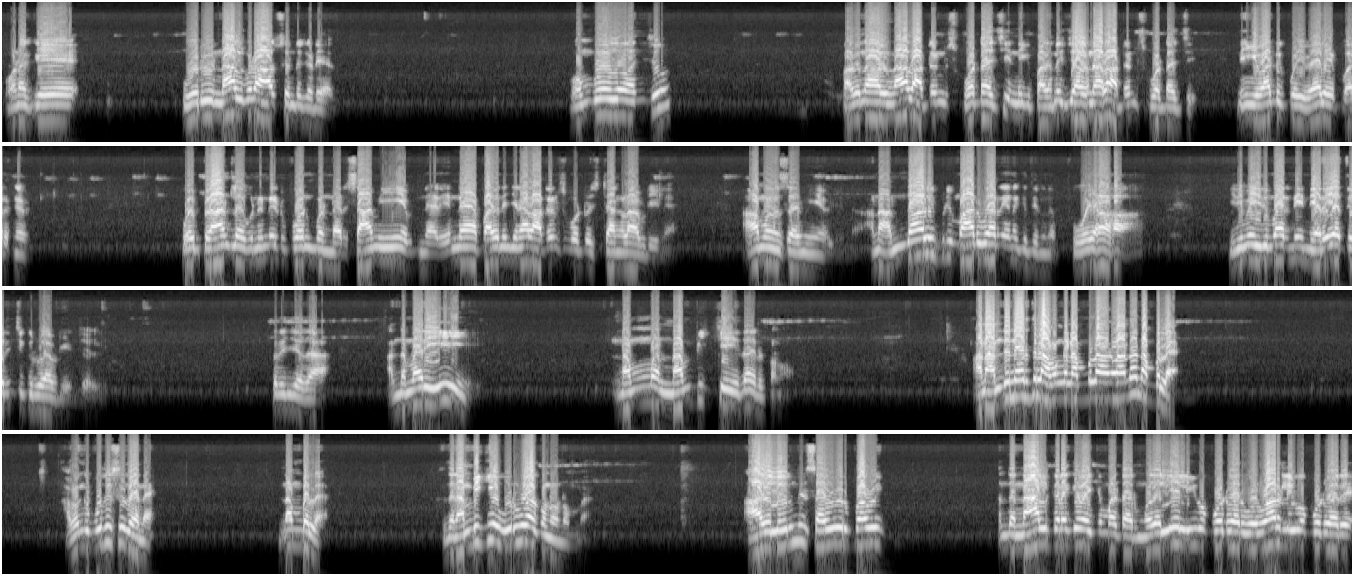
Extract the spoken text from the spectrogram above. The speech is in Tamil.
உனக்கு ஒரு நாள் கூட ஆப்சண்ட் கிடையாது. ஒன்பதும் அஞ்சும் பதினாலு நாள் அட்டண்டன்ஸ் போட்டாச்சு இன்னைக்கு பதினஞ்சாவது நாள் அட்டண்டன்ஸ் போட்டாச்சு. நீங்க வாட்டுக்கு போய் வேலையை பாருங்க. போய் பிளான்ல நின்றுட்டு ஃபோன் பண்ணாரு சாமி அப்படின்னாரு என்ன பதினஞ்சு நாள் அட்டன்ஸ் போட்டு வச்சுட்டாங்களா அப்படின்னு. ஆமாங்க சாமி அப்படின்னு. ஆனா அந்த ஆள் இப்படி மாறுவார்னு எனக்கு தெரியல. போயா? இனிமே இது மாதிரி நீ நிறைய தெரிஞ்சுக்கிருவ அப்படின்னு சொல்லி. புரிஞ்சதா? அந்த மாதிரி நம்ம நம்பிக்கை தான் இருக்கணும். ஆனா அந்த நேரத்துல அவங்க நம்பலாங்களான்னா நம்பல. அவங்க புதுசு தானே. நம்பல. அந்த நம்பிக்கையை உருவாக்கணும் நம்ம. அதுல இருந்து சவுகரப்பாவு அந்த நாள் கணக்கே வைக்க மாட்டார். முதல்ல லீவை போடுவார். ஒரு வாரம் லீவை போடுவாரு.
